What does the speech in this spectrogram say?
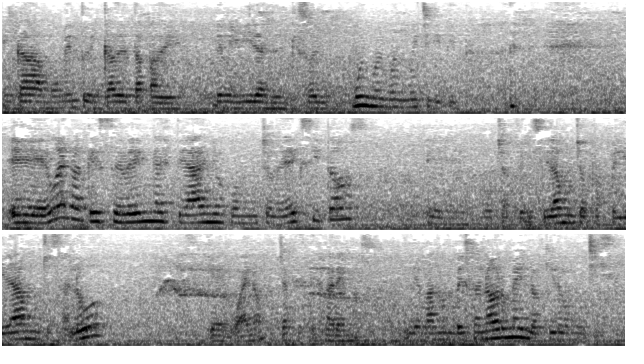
en cada momento y en cada etapa de, mi vida desde que soy muy, muy, muy, muy chiquitita. eh, bueno, que se venga este año con muchos éxitos, eh, mucha felicidad, mucha prosperidad, mucha salud. Así que bueno, ya festejaremos. Le mando un beso enorme y lo quiero muchísimo.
